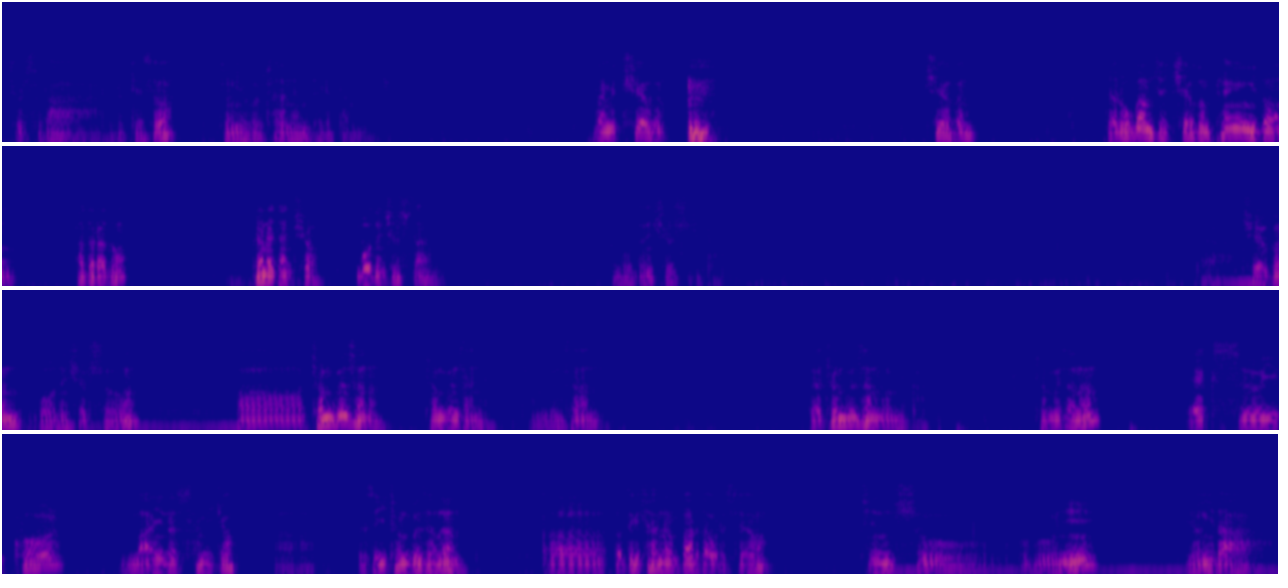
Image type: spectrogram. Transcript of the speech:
실수다. 이렇게 해서 정의역을 찾아내면 되겠다는 얘기죠. 그 다음에 치역은 치역은 자, 로그함수의 치역은 평행이동 하더라도 변하지 않죠. 모든 실수다 아니죠. 모든 실수집합. 자, 지역은 모든 실수. 어, 점근선은, 점근선이요. 점근선. 자, 점근선은 뭡니까? 점근선은 x 이퀄 마이너스 3이죠. 아, 그래서 이 점근선은, 어, 어떻게 찾으면 빠르다고 그랬어요? 진수 부분이 0이다.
